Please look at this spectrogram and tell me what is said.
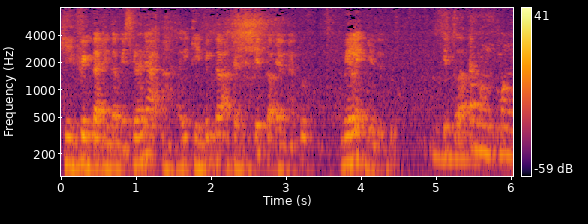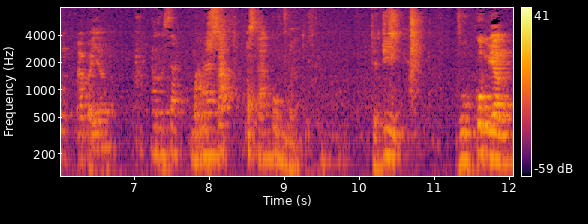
giving tadi tapi sebenarnya ah, tapi giving tuh ada dikit kok yang aku milik gitu itu akan meng, meng- apa ya merusak. Merusak istakum jadi hukum yang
